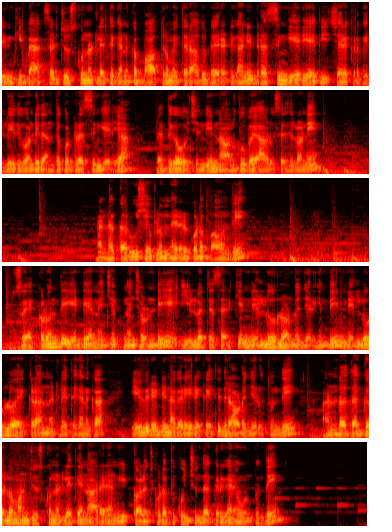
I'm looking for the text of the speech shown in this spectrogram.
దీనికి బ్యాక్ సైడ్ చూసుకున్నట్లయితే కనుక బాత్రూమ్ అయితే రాదు. డైరెక్ట్ కానీ డ్రెస్సింగ్ ఏరియా అయితే ఇచ్చారు ఇక్కడ వీళ్ళు. ఇదిగోండి ఇదంతా కూడా డ్రెస్సింగ్ ఏరియా. పెద్దగా వచ్చింది నాలుగు బై ఆరు సైజులోని అండ్ కరువు షేప్లో మిర్రర్ కూడా బాగుంది. సో ఎక్కడుంది ఏంటి అని నేను చెప్తున్నాను చూడండి. ఇల్లు వచ్చేసరికి నెల్లూరులో ఉండడం జరిగింది. నెల్లూరులో ఎక్కడ అన్నట్లయితే కనుక ఏవిరెడ్డి నగర్ ఏరియాకి అయితే ఇది రావడం జరుగుతుంది. అండ్ దగ్గరలో మనం చూసుకున్నట్లయితే నారాయణ నీట్ కాలేజ్ కూడా కొంచెం దగ్గరగానే ఉంటుంది.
